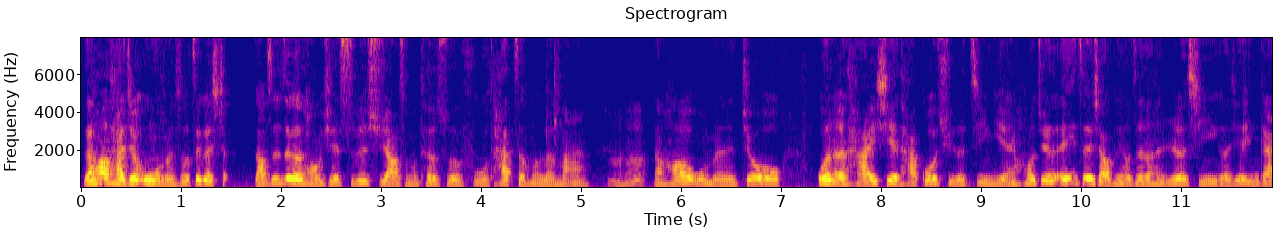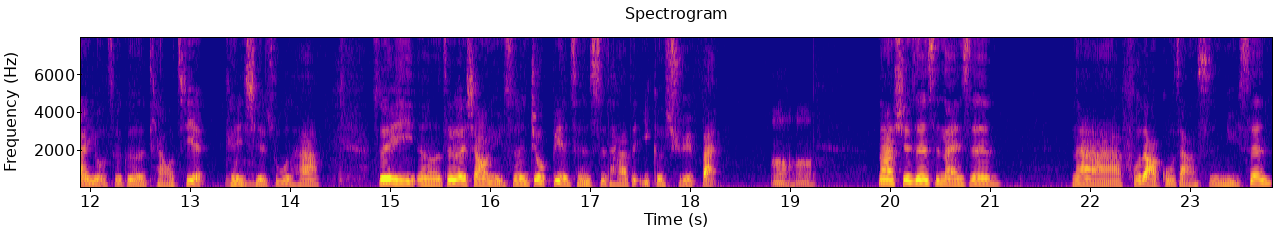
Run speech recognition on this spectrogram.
然后他就问我们说：“这个小老师，这个同学是不是需要什么特殊的服务？他怎么了吗？”嗯哼，然后我们就问了他一些他过去的经验，然后觉得哎，这个小朋友真的很热心，而且应该有这个条件可以协助他，所以呃，这个小女生就变成是他的一个学伴。嗯哼，那学生是男生，那辅导股长是女生，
